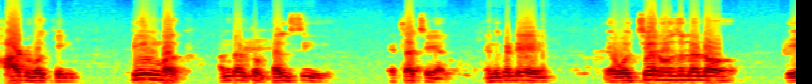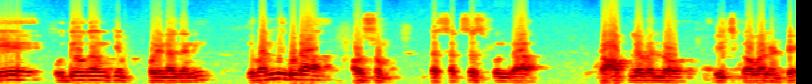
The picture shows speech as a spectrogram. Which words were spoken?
హార్డ్ వర్కింగ్ టీమ్ వర్క్ అందరితో కలిసి ఎట్లా చేయాలి? ఎందుకంటే వచ్చే రోజులలో ఏ ఉద్యోగంకి పోయినా కానీ ఇవన్నీ కూడా అవసరం. సక్సెస్ఫుల్గా టాప్ లెవెల్లో రీచ్ కావాలంటే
